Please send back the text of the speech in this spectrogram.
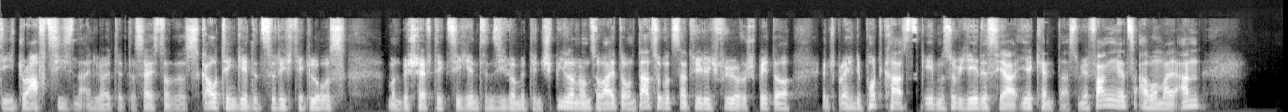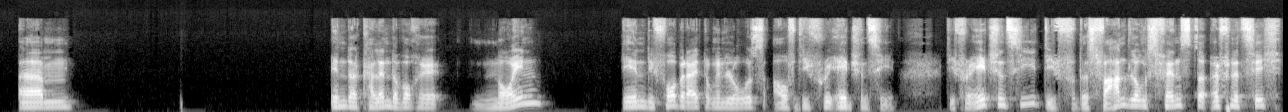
die Draft-Season einläutet. Das heißt, das Scouting geht jetzt so richtig los. Man beschäftigt sich intensiver mit den Spielern und so weiter. Und dazu wird es natürlich früher oder später entsprechende Podcasts geben, so wie jedes Jahr. Ihr kennt das. Wir fangen jetzt aber mal an. Ähm, in der Kalenderwoche 9 gehen die Vorbereitungen los auf die Free Agency. Die Free Agency, die, das Verhandlungsfenster öffnet sich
